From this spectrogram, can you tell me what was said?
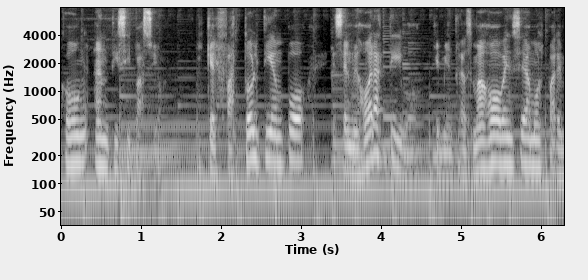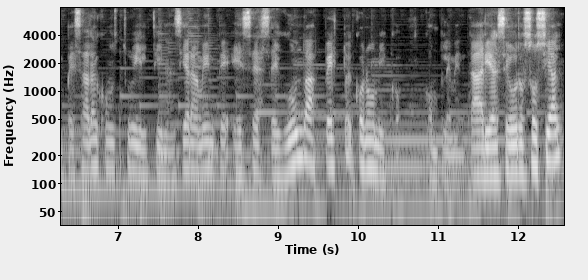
con anticipación y que el factor tiempo es el mejor activo que mientras más joven seamos para empezar a construir financieramente ese segundo aspecto económico complementario al seguro social,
